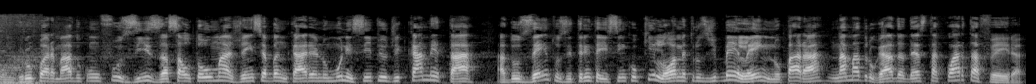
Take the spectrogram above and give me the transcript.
Um grupo armado com fuzis assaltou uma agência bancária no município de Cametá, a 235 quilômetros de Belém, no Pará, na madrugada desta quarta-feira.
